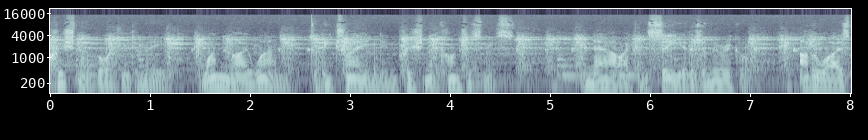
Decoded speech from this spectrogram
Krishna brought you to me, one by one, to be trained in Krishna consciousness. Now I can see it as a miracle. Otherwise,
